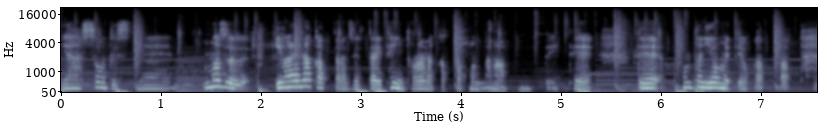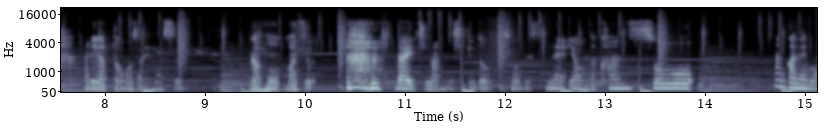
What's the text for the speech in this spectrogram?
いや、そうですね。まず言われなかったら絶対手に取らなかった本だなと思っていて、で、本当に読めてよかった。ありがとうございます。がもうまず 第一なんですけど、そうですね。読んだ感想、なんかでも、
